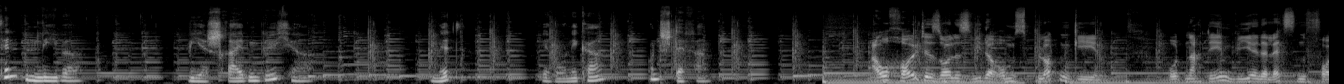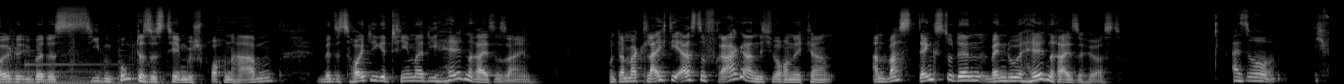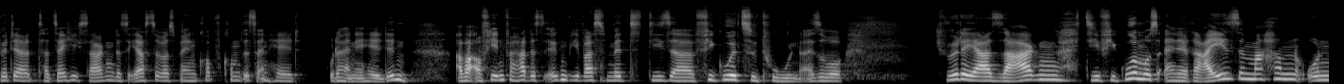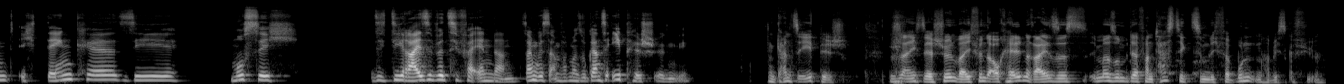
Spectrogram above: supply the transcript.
Tintenliebe. Wir schreiben Bücher. Mit Veronika und Stefan. Auch heute soll es wieder ums Plotten gehen. Und nachdem wir in der letzten Folge über das Sieben-Punkte-System gesprochen haben, wird das heutige Thema die Heldenreise sein. Und dann mal gleich die erste Frage an dich, Veronika. An was denkst du denn, wenn du Heldenreise hörst? Also, ich würde ja tatsächlich sagen, das Erste, was mir in den Kopf kommt, ist ein Held oder eine Heldin. Aber auf jeden Fall hat es irgendwie was mit dieser Figur zu tun. Also, ich würde ja sagen, die Figur muss eine Reise machen und ich denke, sie muss sich, die Reise wird sie verändern. Sagen wir es einfach mal so ganz episch irgendwie. Ganz episch. Das ist eigentlich sehr schön, weil ich finde auch Heldenreise ist immer so mit der Fantastik ziemlich verbunden, habe ich das Gefühl.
